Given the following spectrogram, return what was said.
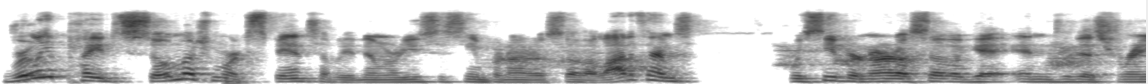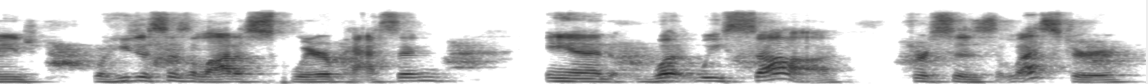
really played so much more expansively than we're used to seeing Bernardo Silva. A lot of times we see Bernardo Silva get into this range where he just does a lot of square passing. And what we saw versus Leicester,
